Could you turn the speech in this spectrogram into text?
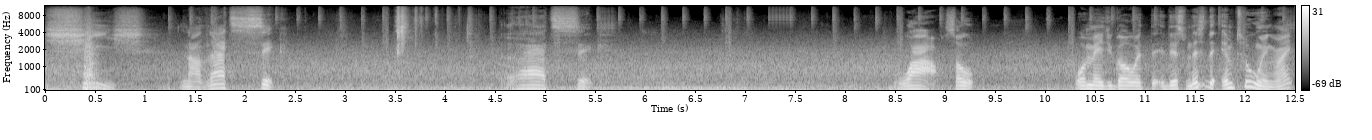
Sheesh. Now that's sick. That's sick. Wow. So, what made you go with the, this one? This is the M2 wing, right?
